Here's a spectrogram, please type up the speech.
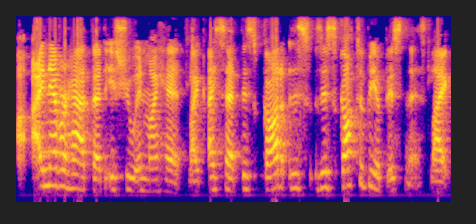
I never had that issue in my head. Like I said, this got this this got to be a business. Like,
